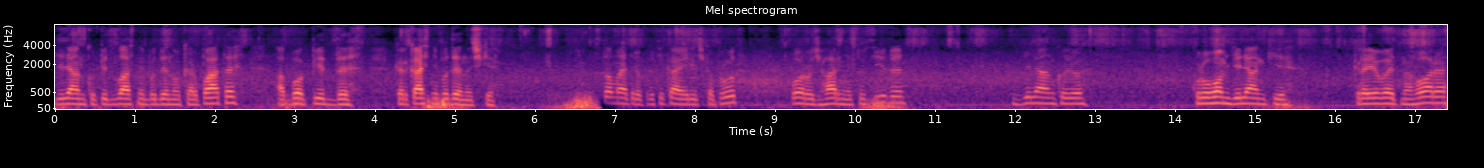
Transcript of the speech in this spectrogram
ділянку під власний будинок Карпати або під каркасні будиночки. 100 метрів протікає річка Прут, поруч гарні сусіди з ділянкою. Кругом ділянки краєвид на гори.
